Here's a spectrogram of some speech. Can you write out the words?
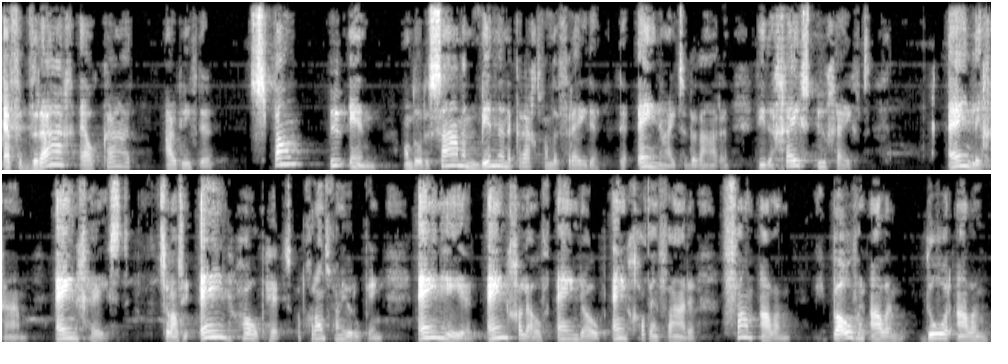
En verdraag elkaar uit liefde. Span u in om door de samenbindende kracht van de vrede de eenheid te bewaren die de geest u geeft. Eén lichaam, één geest. Zoals u één hoop hebt op grond van uw roeping. één Heer, één geloof, één doop, één God en Vader van allen, die boven allen, door allen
